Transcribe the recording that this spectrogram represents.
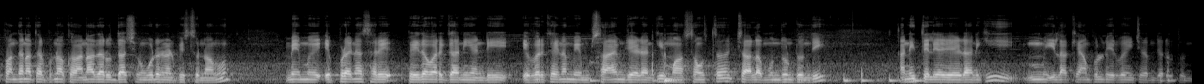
స్పందన తరపున ఒక అనాథ వృద్ధాశ్రమం కూడా నడిపిస్తున్నాము. మేము ఎప్పుడైనా సరే పేదవారికి కానివ్వండి ఎవరికైనా మేము సాయం చేయడానికి మా సంస్థ చాలా ముందుంటుంది అని తెలియజేయడానికి ఇలా క్యాంపులు నిర్వహించడం జరుగుతుంది.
